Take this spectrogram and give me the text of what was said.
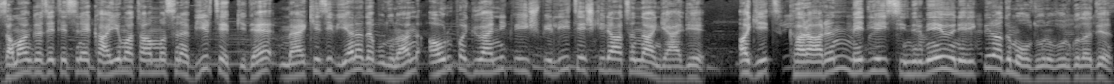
Zaman Gazetesi'ne kayyım atanmasına bir tepki de merkezi Viyana'da bulunan Avrupa Güvenlik ve İşbirliği Teşkilatı'ndan geldi. Agit, kararın medyayı sindirmeye yönelik bir adım olduğunu vurguladı.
